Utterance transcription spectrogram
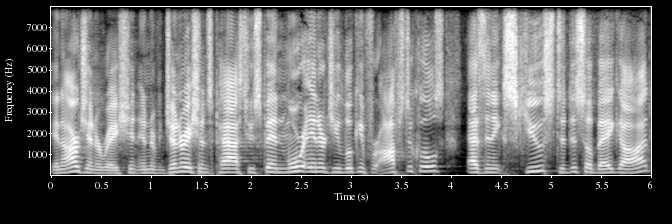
in our generation and generations past who spend more energy looking for obstacles as an excuse to disobey God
